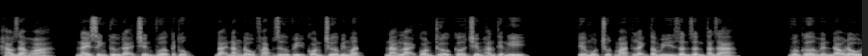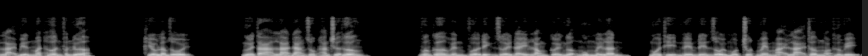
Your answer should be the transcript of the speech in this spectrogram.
Hảo gia hỏa nay sinh tử đại chiến vừa kết thúc, đại năng đấu pháp dư vị còn chưa biến mất, nàng lại còn thừa cơ chiếm hắn tiện nghi. Kia một chút mát lạnh tâm ý dần dần tan ra vương cơ huyền đau đầu lại biến mất hơn phân nửa. Hiểu lầm rồi. Người ta là đang giúp hắn chữa thương. Vương cơ huyền vừa định dưới đáy lòng cười ngượng ngùng mấy lần, môi thì nếm đến rồi một chút mềm mại lại thơm ngọt hương vị.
